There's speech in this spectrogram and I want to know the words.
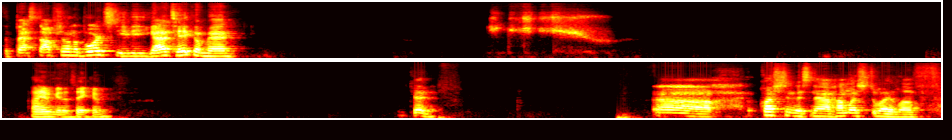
The best option on the board, Stevie. You got to take them, man. I am going to take him. Good. Uh, the question is now, how much do I love?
